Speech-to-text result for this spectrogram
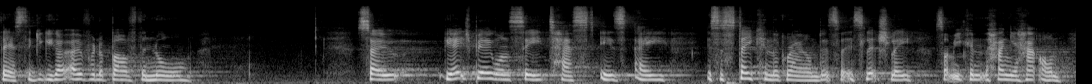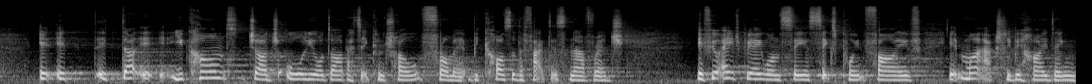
this. You go over and above the norm. So the HbA1c test is a, it's a stake in the ground. It's, it's literally something you can hang your hat on. It, it, it, it, you can't judge all your diabetic control from it because of the fact it's an average. If your HbA1c is 6.5, it might actually be hiding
